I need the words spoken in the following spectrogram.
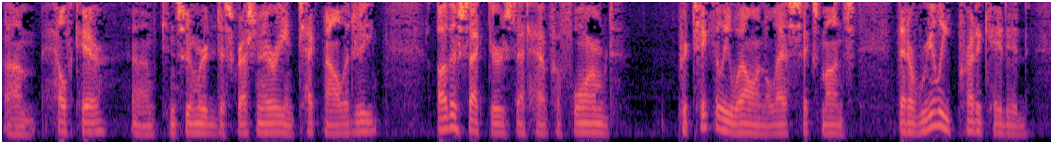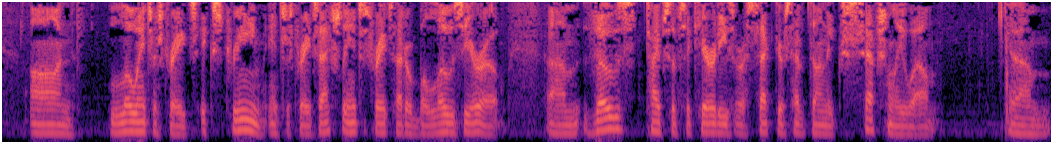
um, healthcare, um, consumer discretionary, and technology. Other sectors that have performed particularly well in the last six months that are really predicated on low interest rates, extreme interest rates, actually interest rates that are below zero. Um, those types of securities or sectors have done exceptionally well. Um,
